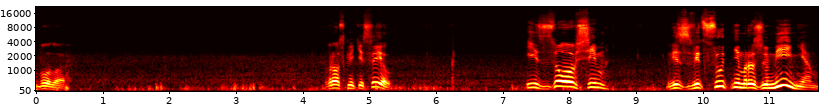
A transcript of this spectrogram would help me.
було. В розквіті сил. І зовсім з відсутнім розумінням,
